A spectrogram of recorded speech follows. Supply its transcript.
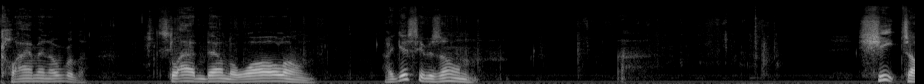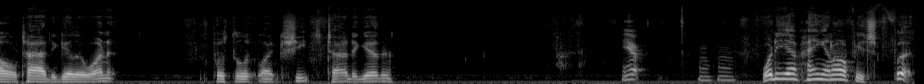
climbing over the, sliding down the wall on. I guess he was on. sheets all tied together, wasn't it? Supposed to look like sheets tied together. Yep. Mm-hmm. What do you have hanging off his foot?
